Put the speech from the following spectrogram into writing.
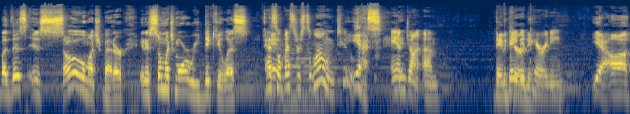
but this is so much better. It is so much more ridiculous. Has And- Sylvester Stallone too. Yes, And John um David, David Carradine. Carradine. Yeah, uh,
